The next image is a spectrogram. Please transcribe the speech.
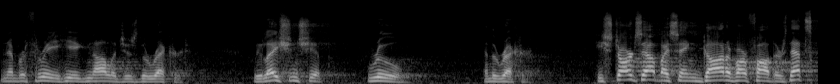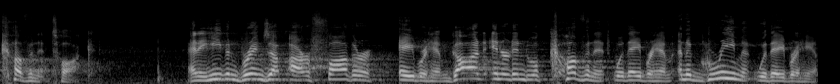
Number three, he acknowledges the record. Relationship, rule, and the record. He starts out by saying, God of our fathers. That's covenant talk. And he even brings up our father Abraham. God entered into a covenant with Abraham, an agreement with Abraham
